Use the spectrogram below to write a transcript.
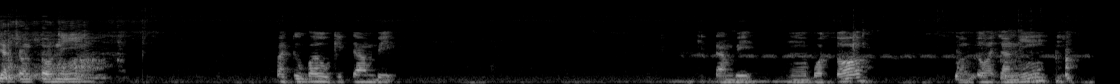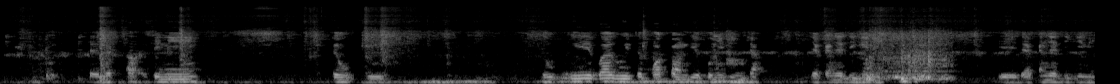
siap contoh ni. Lepas tu baru kita ambil kita ambil uh, botol. Contoh macam ni. Kita letak sini. Kita ukir kita ukir baru kita potong dia punya injak dia akan jadi gini. Okay, dia akan jadi gini.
